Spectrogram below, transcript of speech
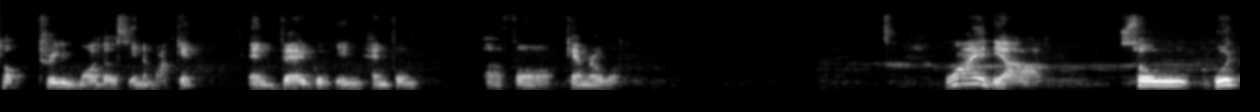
top three models in the market and very good in handphone uh, for camera work. Why they are so good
